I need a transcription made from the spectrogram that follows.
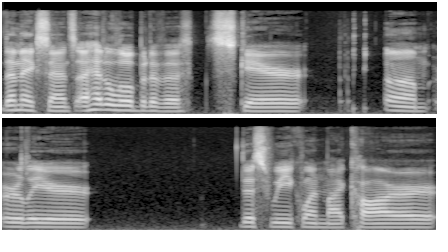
that makes sense. I had a little bit of a scare um, earlier this week when my car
